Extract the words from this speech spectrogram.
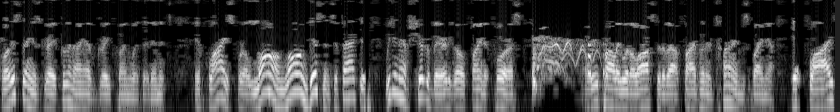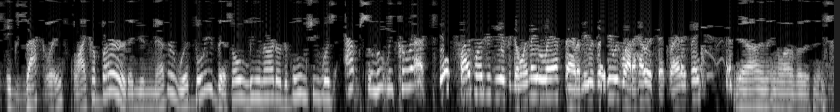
Well, this thing is great. Pooh and I have great fun with it, and it's it flies for a long, long distance. In fact, if we didn't have Sugar Bear to go find it for us, uh, we probably would have lost it about 500 times by now. It flies exactly like a bird, and you never would believe this. Old Leonardo da Vinci was absolutely correct. Yeah, 500 years ago, when they laughed at him, he was, he was what, a heretic, right, I think? Yeah, and, and a lot of other things.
